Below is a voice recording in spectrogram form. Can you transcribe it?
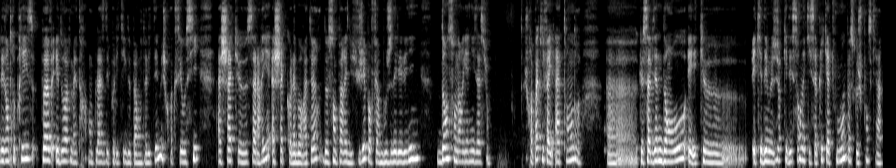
les entreprises peuvent et doivent mettre en place des politiques de parentalité, mais je crois que c'est aussi à chaque euh, salarié, à chaque collaborateur de s'emparer du sujet pour faire bouger les lignes dans son organisation. Je crois pas qu'il faille attendre euh, que ça vienne d'en haut et que et qu'il y ait des mesures qui descendent et qui s'appliquent à tout le monde parce que je pense qu'il y a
